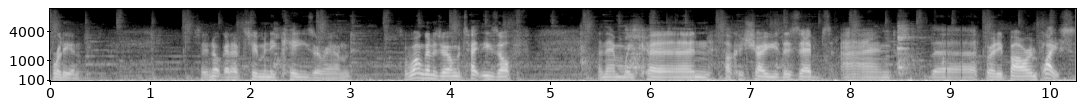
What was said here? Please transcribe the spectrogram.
brilliant. So you're not going to have too many keys around. So what I'm going to do, I'm going to take these off, and then we can, I can show you the zebs and the threaded bar in place.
